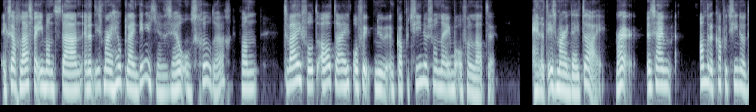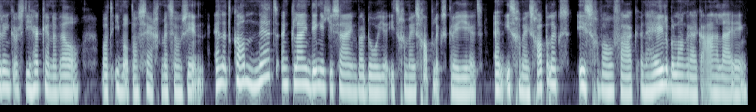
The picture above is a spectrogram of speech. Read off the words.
Ik zag laatst bij iemand staan, en het is maar een heel klein dingetje, het is heel onschuldig, van twijfelt altijd of ik nu een cappuccino zal nemen of een latte. En het is maar een detail. Maar er zijn andere cappuccino-drinkers die herkennen wel wat iemand dan zegt met zo'n zin. En het kan net een klein dingetje zijn waardoor je iets gemeenschappelijks creëert. En iets gemeenschappelijks is gewoon vaak een hele belangrijke aanleiding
